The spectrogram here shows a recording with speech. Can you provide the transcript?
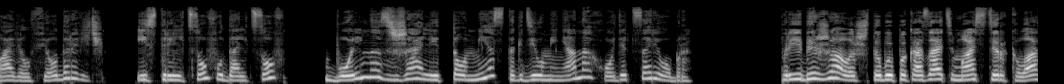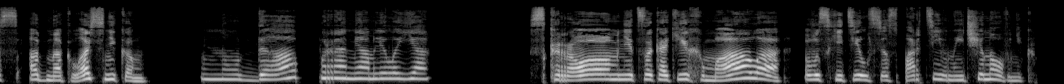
Павел Федорович и Стрельцов-Удальцов больно сжали то место, где у меня находятся ребра. «Прибежала, чтобы показать мастер-класс одноклассникам?» «Ну да», — промямлила я. «Скромница, каких мало!» — восхитился спортивный чиновник.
